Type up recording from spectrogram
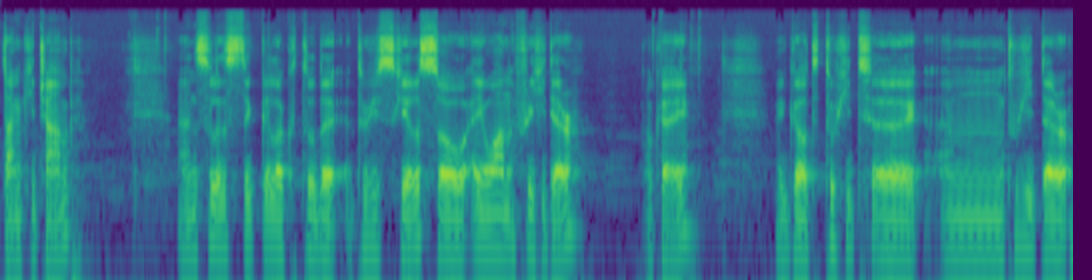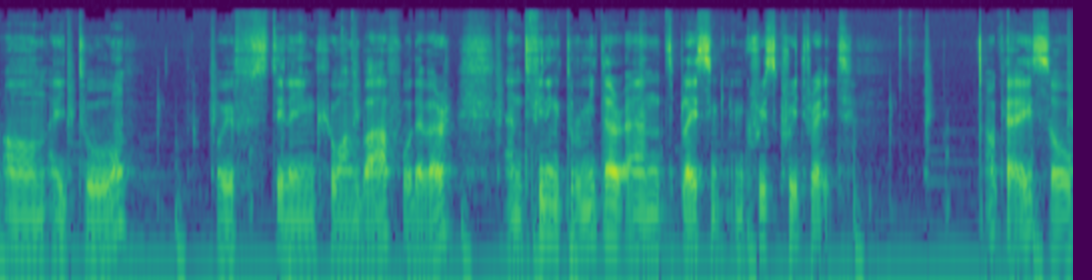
tanky champ. And so let's take a look to the to his skills. So A1 free hitter, okay. We got two hit uh, um, two hitter on A2 with stealing one buff, whatever, and filling turn meter and placing increased crit rate. Okay, so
